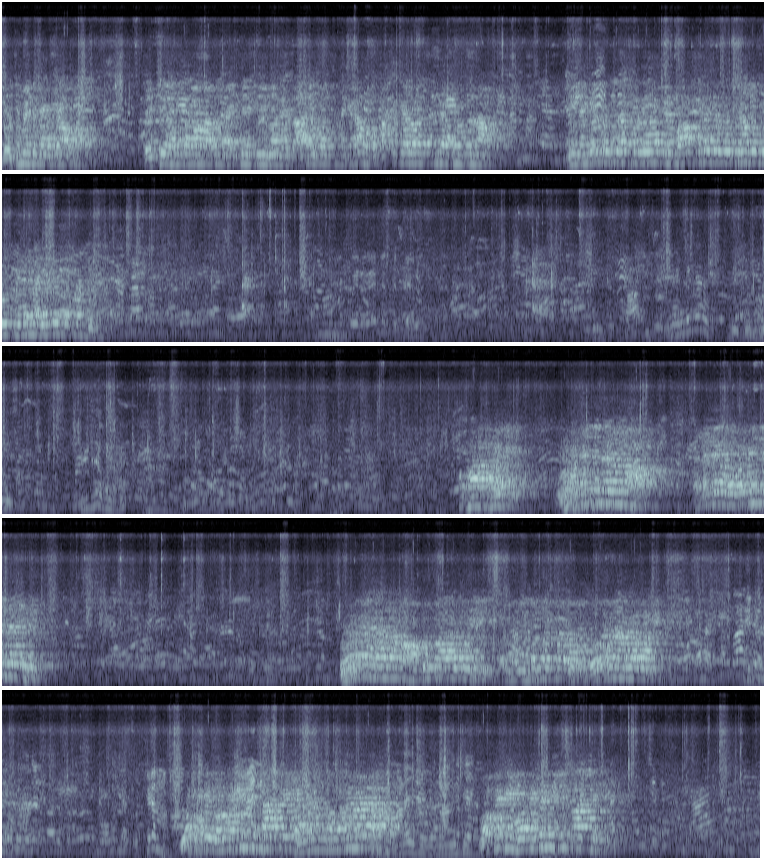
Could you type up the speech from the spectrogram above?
జడ్జిమెంట్ కోసం జడ్జి వస్తా ఉన్నారు. దయచేసి మన దారి వస్తుందిగా ఒక పక్కకి వెళ్ళవలసిందిగా కోరుతున్నాం. మీ దగ్గరకు వచ్చినప్పుడు మీ బాక్స్ దగ్గరకు వచ్చినప్పుడు పేర్లు అయితే చెప్పండి. చిన్నదమ్మా. వెనకే ఒకటి ఒకటి నుంచి స్టార్ట్ చేయండి.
